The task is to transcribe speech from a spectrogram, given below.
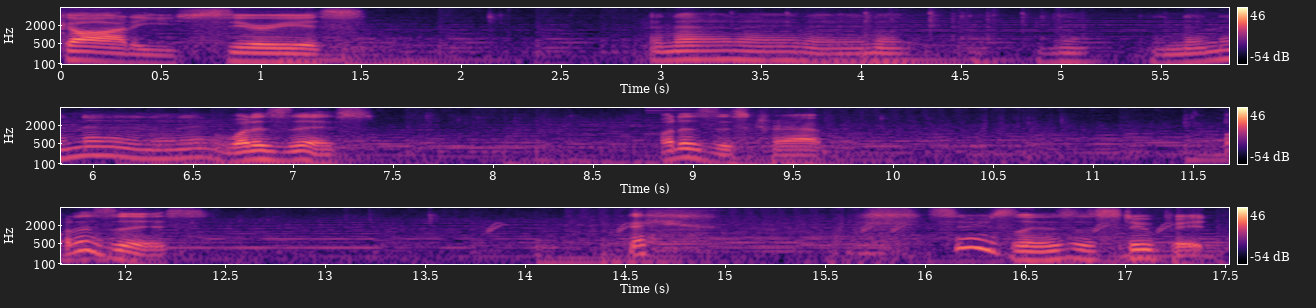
god, are you serious? What is this? What is this crap? What is this? Seriously, this is stupid.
